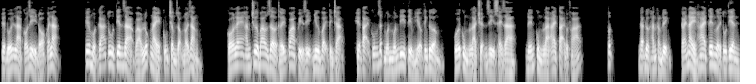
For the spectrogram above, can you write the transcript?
tuyệt đối là có gì đó quái lạ. Kia một gã tu tiên giả vào lúc này cũng trầm giọng nói rằng, có lẽ hắn chưa bao giờ thấy qua quỷ dị như vậy tình trạng, hiện tại cũng rất muốn muốn đi tìm hiểu tin tưởng, cuối cùng là chuyện gì xảy ra đến cùng là ai tại đột phá. Tốt. đạt được hắn khẳng định, cái này hai tên người tu tiên,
